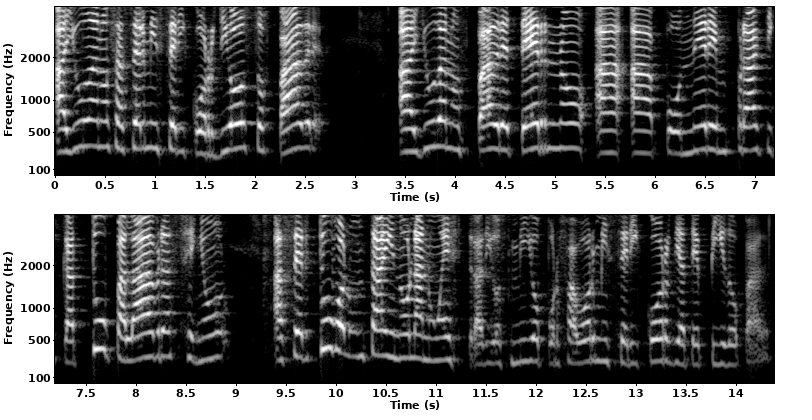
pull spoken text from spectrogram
ayúdanos a ser misericordiosos, Padre. Ayúdanos, Padre eterno, a, a poner en práctica tu palabra, Señor, a hacer tu voluntad y no la nuestra, Dios mío. Por favor, misericordia te pido, Padre.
